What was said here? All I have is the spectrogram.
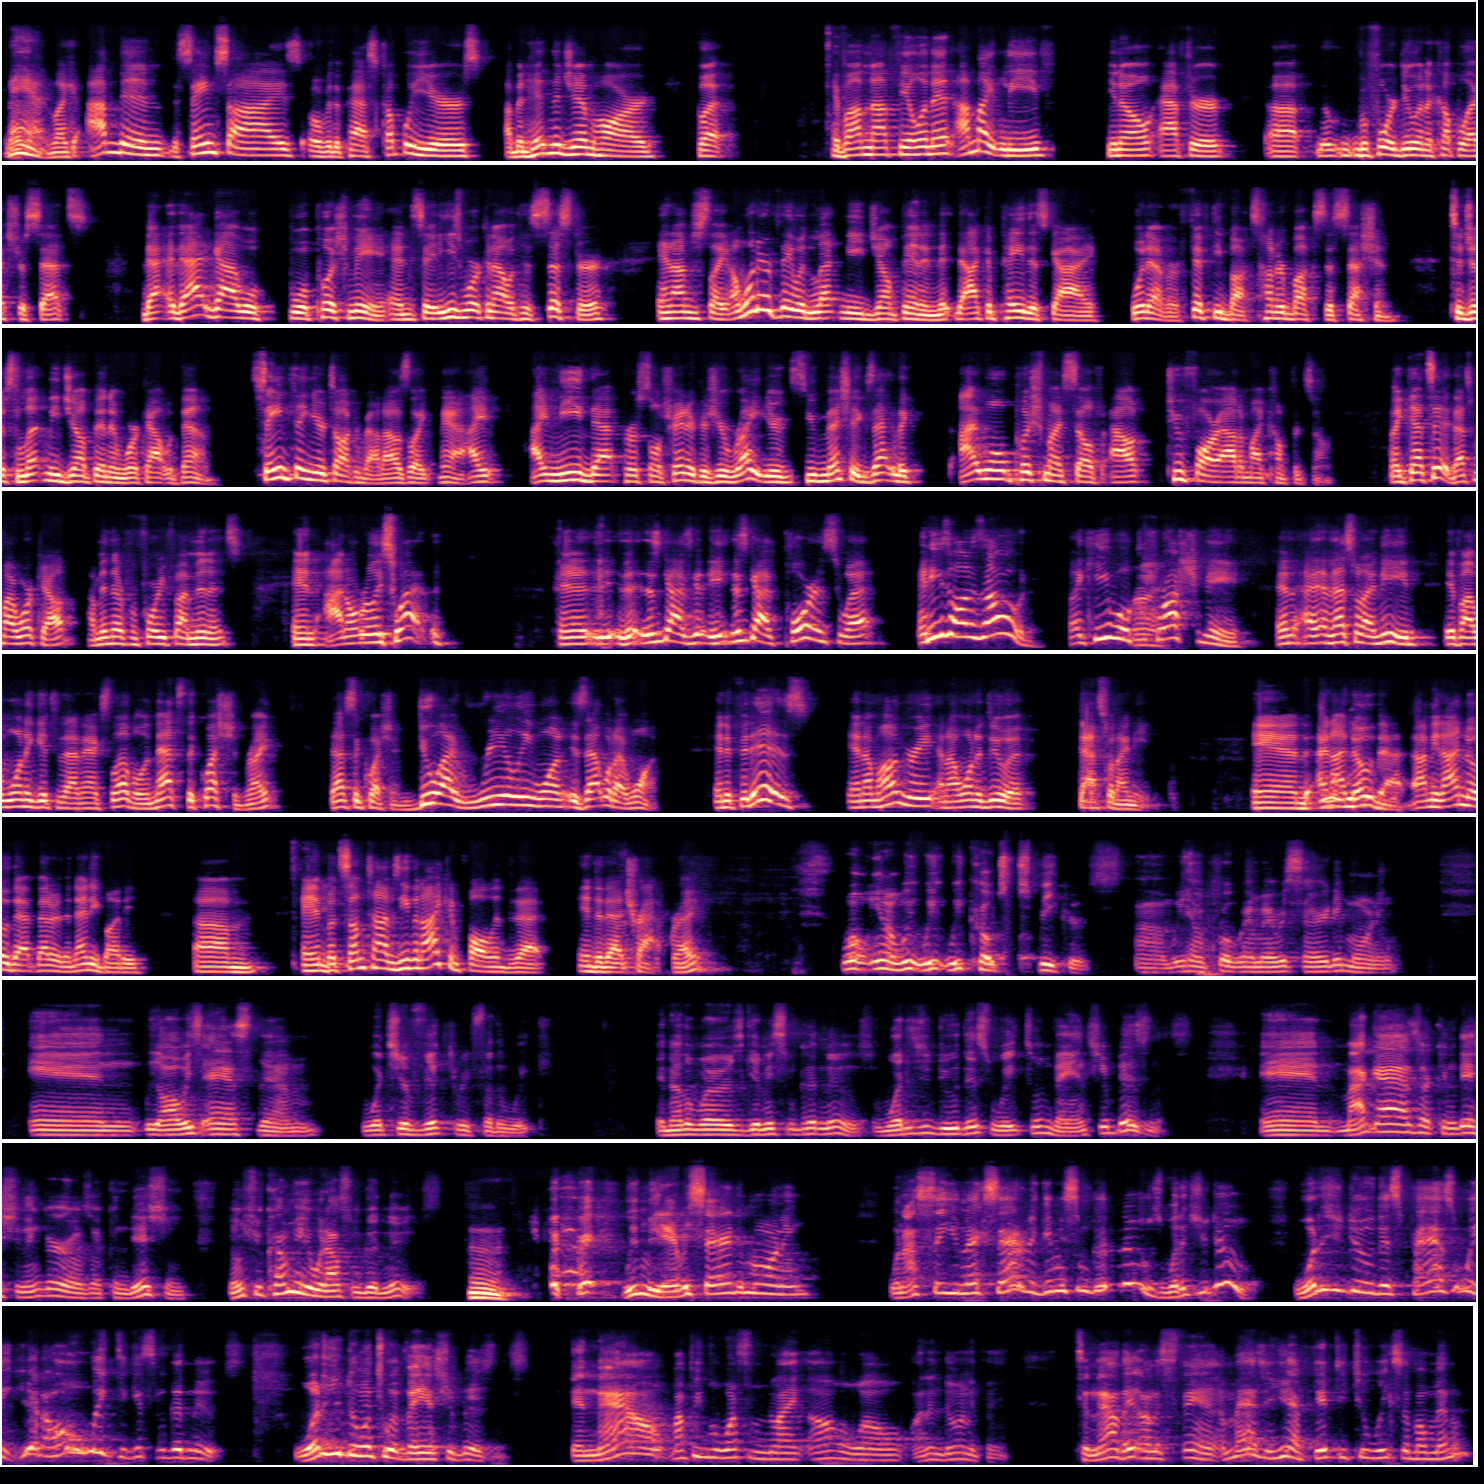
man, like I've been the same size over the past couple years. I've been hitting the gym hard, but if I'm not feeling it, I might leave, you know, after uh, before doing a couple extra sets. That that guy will will push me and say he's working out with his sister, and I'm just like, I wonder if they would let me jump in and I could pay this guy whatever, 50 bucks, 100 bucks a session to just let me jump in and work out with them. Same thing you're talking about. I was like, man, I I need that personal trainer because you're right. You're, you mentioned exactly like I won't push myself out too far out of my comfort zone. Like that's it. That's my workout. I'm in there for 45 minutes and I don't really sweat. And eh, this guy's this guy's pouring sweat and he's on his own. Like he will right. crush me. And, and that's what I need if I want to get to that next level. And that's the question, right? That's the question. Do I really want, is that what I want? And if it is, and I'm hungry and I want to do it, that's what I need. And and I know that. I mean, I know that better than anybody. Um, and but sometimes even I can fall into that into that trap, right? Well, you know, we we, we coach speakers. Um, we have a program every Saturday morning, and we always ask them, "What's your victory for the week?" In other words, give me some good news. What did you do this week to advance your business? And my guys are conditioned and girls are conditioned. Don't you come here without some good news. Mm. we meet every Saturday morning. When I see you next Saturday, give me some good news. What did you do? What did you do this past week? You had a whole week to get some good news. What are you doing to advance your business? And now my people went from like, oh, well, I didn't do anything to now they understand. Imagine you have 52 weeks of momentum,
